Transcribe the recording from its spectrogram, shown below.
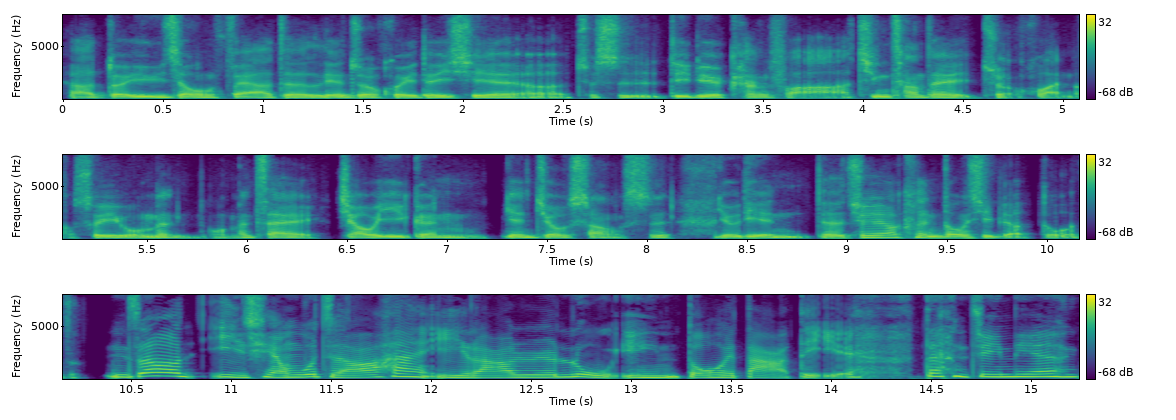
啊，对于这种 Fed 的联准会的一些呃，就是利率看法，经常在转换哦。所以我们我们在交易跟研究上是有点呃，就要看东西比较多的。你知道以前我只要和以拉约录音都会大跌，但今天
